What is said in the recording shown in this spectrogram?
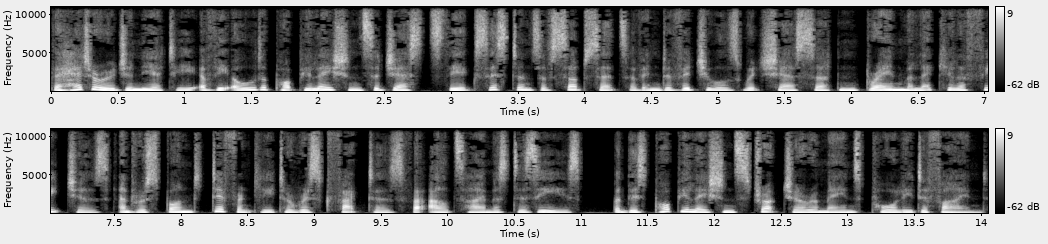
The heterogeneity of the older population suggests the existence of subsets of individuals which share certain brain molecular features and respond differently to risk factors for Alzheimer's disease, but this population structure remains poorly defined.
